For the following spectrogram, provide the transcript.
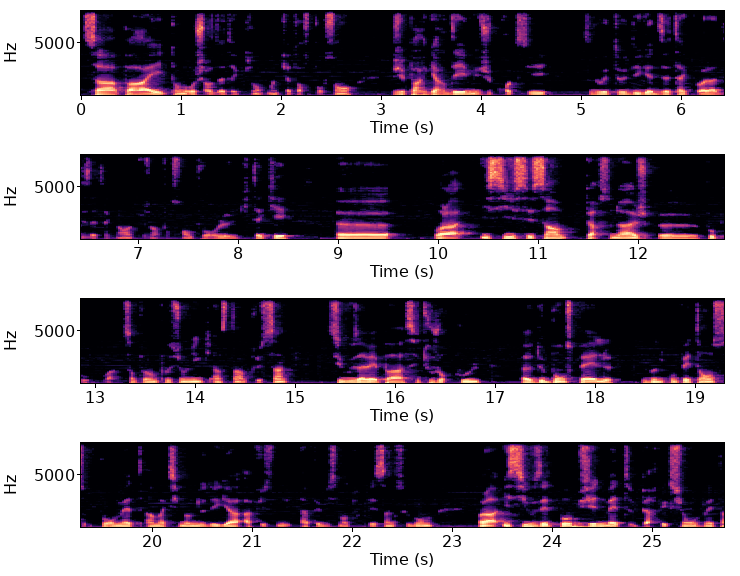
Ça, pareil, temps de recharge d'attaque puissante moins de 14%. J'ai pas regardé, mais je crois que c'est ça doit être dégâts des attaques, voilà, des attaques normales plus 1% pour le Kitake. Euh, voilà, ici c'est simple, personnage euh, Popo. Simplement potion Link instinct plus 5. Si vous avez pas, c'est toujours cool. Euh, de bons spells, de bonnes compétences pour mettre un maximum de dégâts, affaiblissement toutes les 5 secondes. Voilà, ici vous n'êtes pas obligé de mettre perfection, vous mettez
